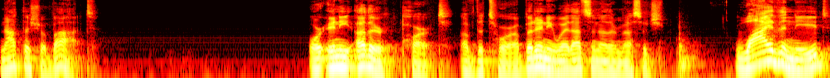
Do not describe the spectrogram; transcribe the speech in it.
not the Shabbat or any other part of the Torah. But anyway, that's another message. Why the need?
